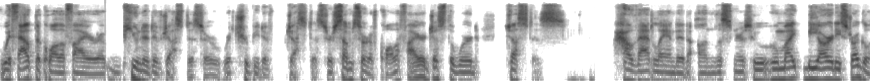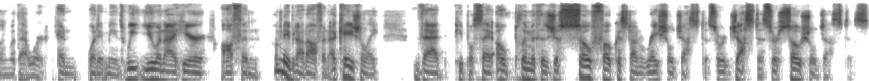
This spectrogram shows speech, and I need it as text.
without the qualifier of punitive justice or retributive justice or some sort of qualifier just the word justice how that landed on listeners who who might be already struggling with that word and what it means. We you and I hear often, well, maybe not often, occasionally that people say, "Oh, Plymouth is just so focused on racial justice or justice or social justice."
